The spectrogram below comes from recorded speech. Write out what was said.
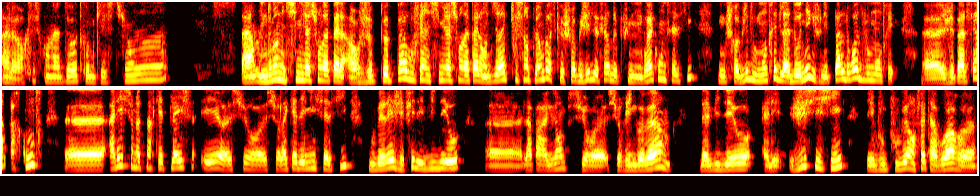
Alors, qu'est-ce qu'on a d'autre comme question? On me demande une simulation d'appel. Alors, je ne peux pas vous faire une simulation d'appel en direct, tout simplement parce que je suis obligé de le faire depuis mon vrai compte celle-ci. Donc, je serai obligé de vous montrer de la donnée que je n'ai pas le droit de vous montrer. Euh, je ne vais pas le faire. Par contre, euh, allez sur notre marketplace et euh, sur, l'académie celle-ci. Vous verrez, j'ai fait des vidéos, là par exemple, sur, sur Ringover. La vidéo, elle est juste ici et vous pouvez en fait avoir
